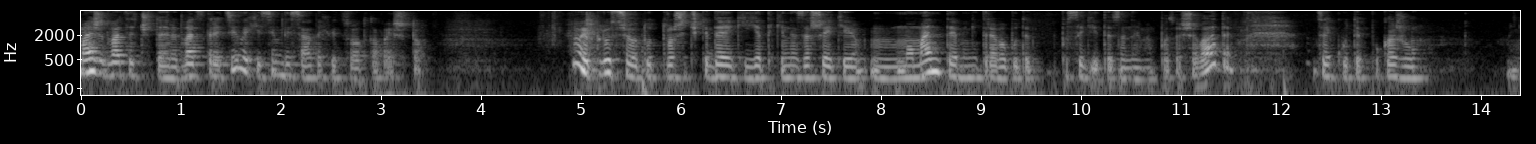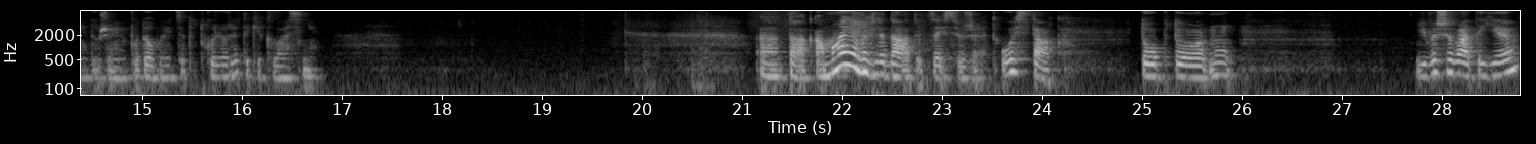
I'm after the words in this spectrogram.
Майже 24, 23,7% вишито. Ну і плюс ще тут трошечки деякі є такі незашиті моменти. Мені треба буде посидіти за ними, позашивати. Цей кутик покажу. Мені дуже він подобається. Тут кольори такі класні. Е, Так, а має виглядати цей сюжет ось так. Тобто, ну, і вишивати є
